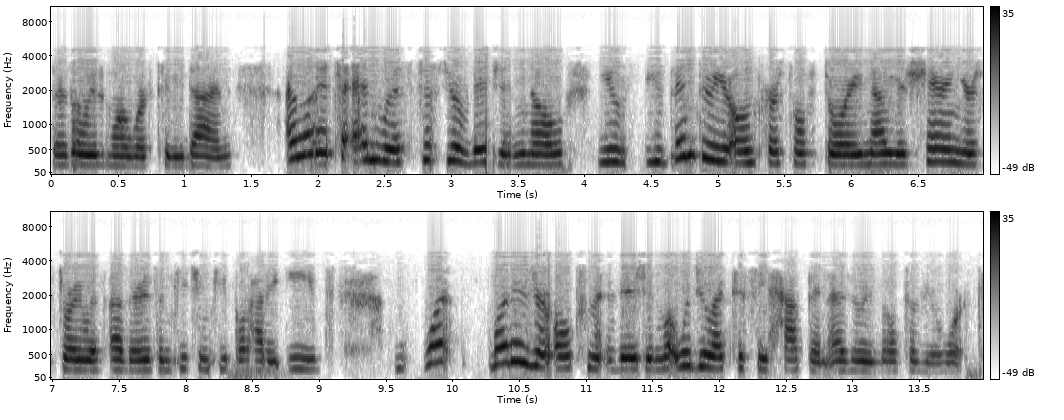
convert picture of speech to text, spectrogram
there's always more work to be done. I wanted to end with just your vision. You know, you've you've been through your own personal story. Now you're sharing your story with others and teaching people how to eat. What what is your ultimate vision? What would you like to see happen as a result of your work?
